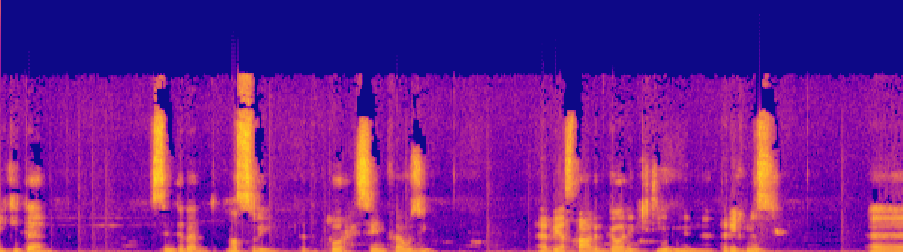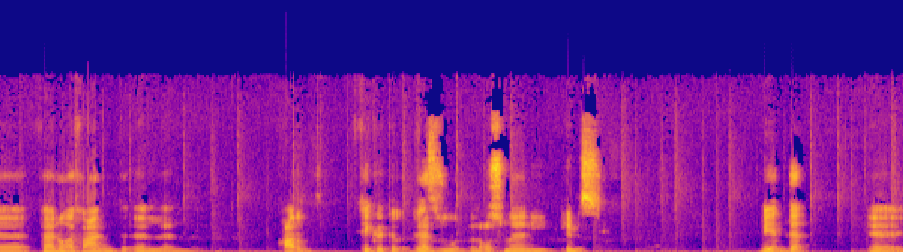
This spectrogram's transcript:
في كتاب سندباد مصري الدكتور حسين فوزي آه، بيستعرض جوانب كتير من تاريخ مصر. آه، فهنقف عند عرض فكرة الغزو العثماني لمصر. بيبدأ آه،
